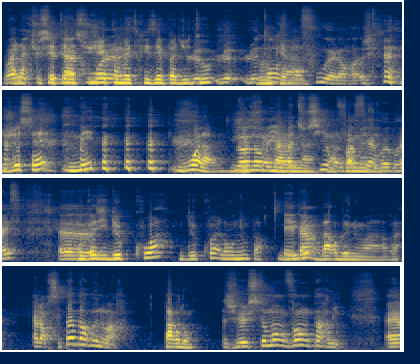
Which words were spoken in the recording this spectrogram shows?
Ouais, alors que c'était un sujet qu'on maîtrisait pas du le, tout. Le, temps, je euh, m'en fous. Alors, je- sais, mais voilà. non, non, mais il n'y a pas de souci. On va faire euh, bref. Euh, Donc vas-y, de quoi De quoi allons-nous parler Eh ben- Barbe Noire. alors, c'est pas Barbe Noire. Pardon. Justement, on va en parler. Euh,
